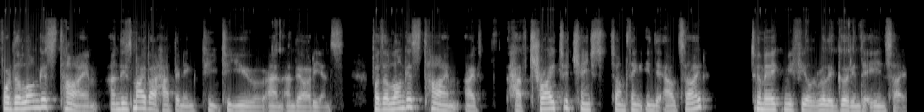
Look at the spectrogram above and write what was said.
for the longest time, and this might be happening to, to you and, and the audience, for the longest time, I have tried to change something in the outside to make me feel really good in the inside,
